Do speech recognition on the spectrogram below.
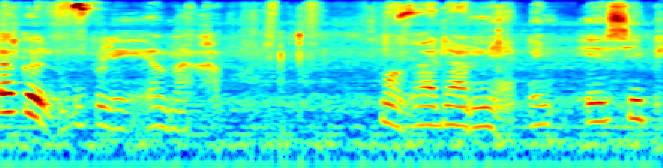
ก็เกิดรูปแล้วนะครับ หมอกระดำเนี่ยเป็น SCP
